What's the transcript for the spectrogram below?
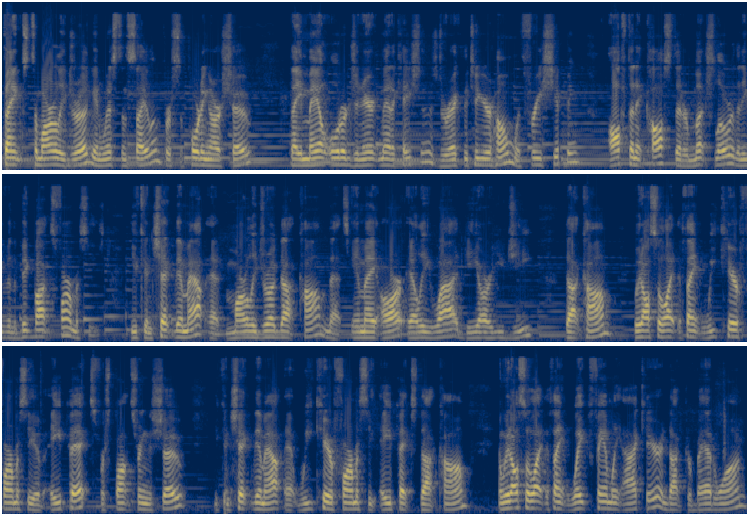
Thanks to Marley Drug in Winston-Salem for supporting our show. They mail order generic medications directly to your home with free shipping, often at costs that are much lower than even the big box pharmacies. You can check them out at marleydrug.com. That's M A R L E Y D R U G.com. We'd also like to thank We Care Pharmacy of Apex for sponsoring the show. You can check them out at WeCarePharmacyApex.com. And we'd also like to thank Wake Family Eye Care and Dr. Badwan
